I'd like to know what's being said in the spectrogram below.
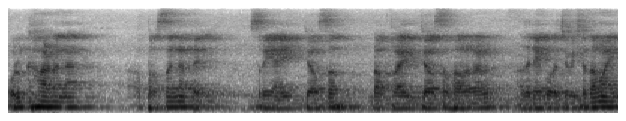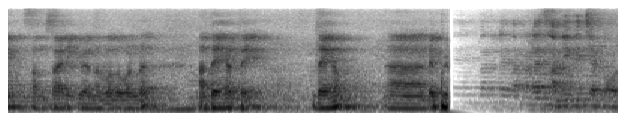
ഉദ്ഘാടന പ്രസംഗത്തിൽ Shri I. Joseph doctor I. Joseph അവർ അതിനെക്കുറിച്ച് വിശദമായി സംസാരിക്കും എന്നുള്ളത് കൊണ്ട് അദ്ദേഹത്തെ അദ്ദേഹം ഡെപ്യൂട്ടി നമ്മളെ സമീപിച്ചപ്പോൾ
